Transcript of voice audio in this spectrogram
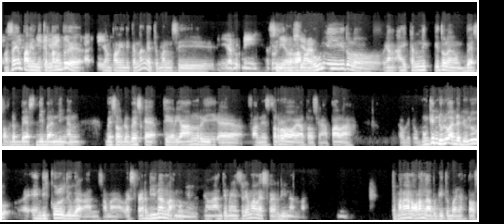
Masa yang paling dikenang tuh ya, yang paling dikenang ya cuman si ya Rooney, si Rama Rooney gitu loh, yang ikonik gitu loh, yang best of the best dibandingkan hmm. best of the best kayak Thierry Henry, kayak Van Nistelrooy atau siapalah. Atau gitu. Mungkin dulu ada dulu Andy Cole juga kan sama Les Ferdinand lah mungkin. Hmm. Yang anti mainstream Les Ferdinand lah. Cuman kan orang nggak begitu banyak tahu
